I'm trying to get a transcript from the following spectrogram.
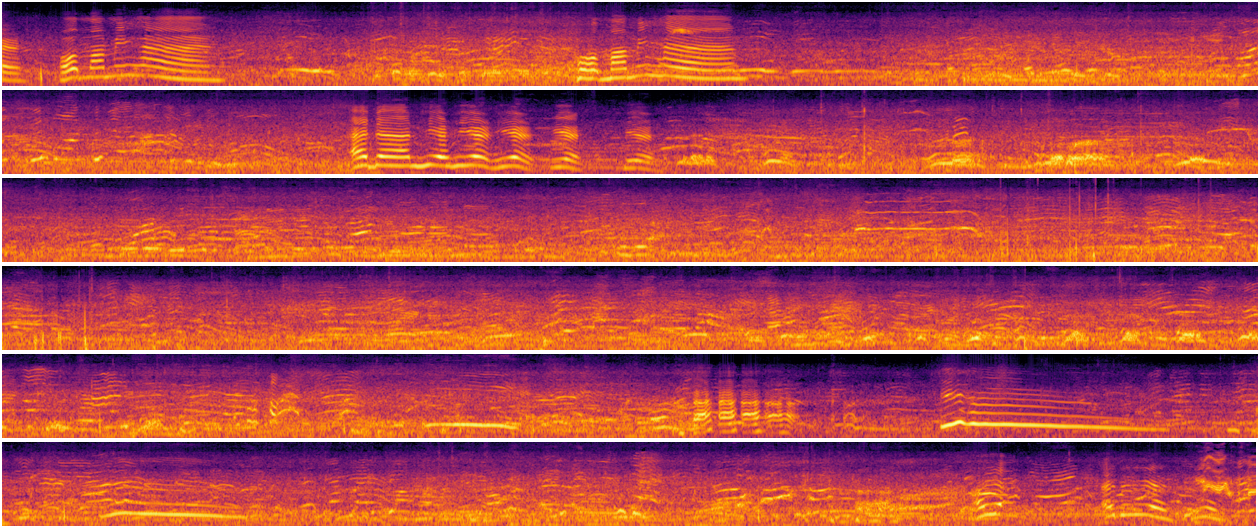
here. Hold mommy hand. Hold mommy hand. Eden, here, here, here, here, here. Oh yeah, Eden here, here.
